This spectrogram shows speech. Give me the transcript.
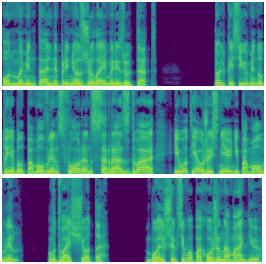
он моментально принес желаемый результат. Только сию минуту я был помолвлен с Флоренс, раз-два, и вот я уже с нею не помолвлен. В два счета. Больше всего похоже на магию.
